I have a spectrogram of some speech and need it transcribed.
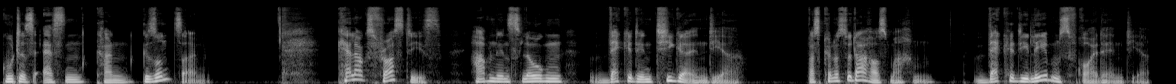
gutes Essen kann gesund sein. Kellogg's Frosties haben den Slogan Wecke den Tiger in dir. Was könntest du daraus machen? Wecke die Lebensfreude in dir.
